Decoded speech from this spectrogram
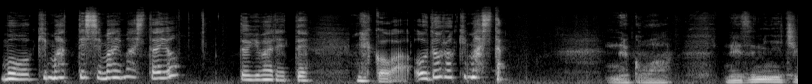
もう決まってしまいましたよ。と言われて猫は驚きました。猫はネズミに違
